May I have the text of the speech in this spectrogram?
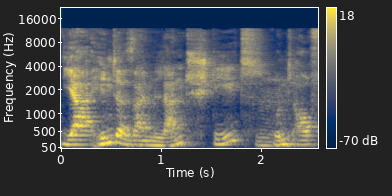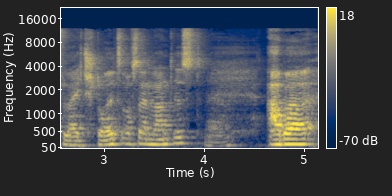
ja hinter seinem Land steht mhm. und auch vielleicht stolz auf sein Land ist, ja. aber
